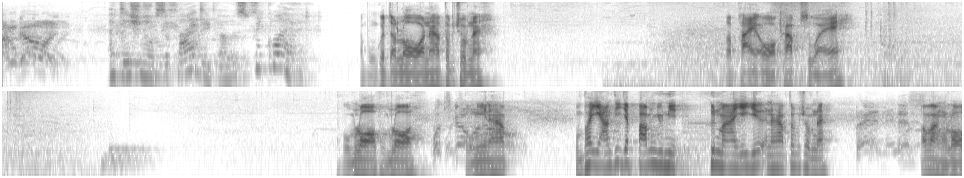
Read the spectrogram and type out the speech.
I'm going. Additional supply depots required. แล้วผมก็จะรอนะครับท่านผู้ชมนะสะพายออกครับสวย ผมรอผมรอตรงนี้นะครับ ผมพยายามที่จะปั๊มยูนิตขึ้นมาเยอะๆนะครับท่านผู้ชมนะ ระหว่างรอ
